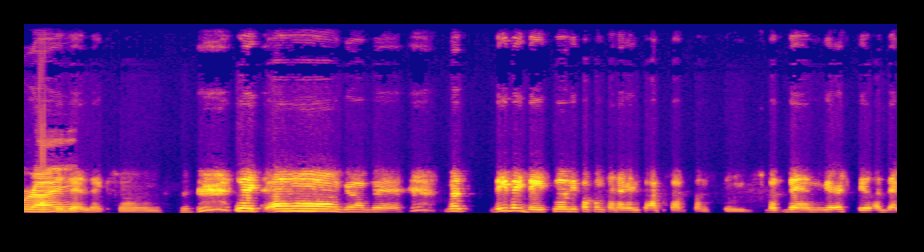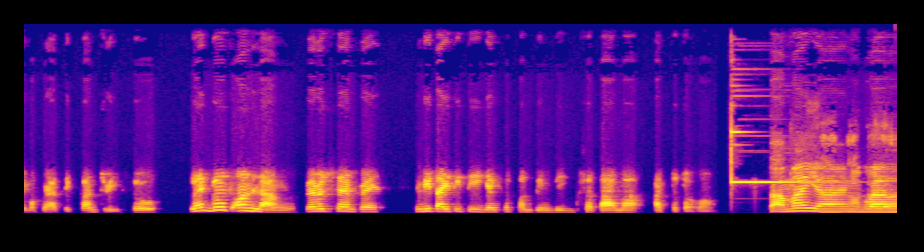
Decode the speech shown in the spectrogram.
after the Right. election. like, ah, grabe. But day by day, slowly papunta na rin sa acceptance stage. But then, we are still a democratic country. So, life goes on lang. Pero syempre, hindi tayo titigil sa pagtindig sa tama at totoo. Tama yan. Tama well,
